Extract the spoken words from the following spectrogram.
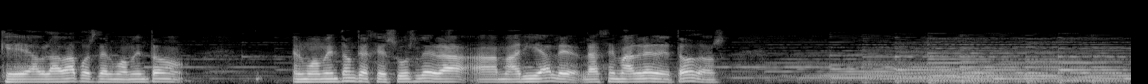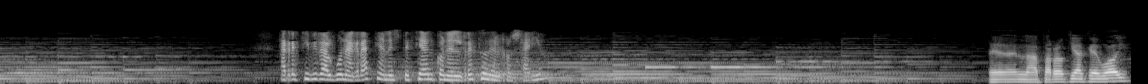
que hablaba pues del momento, el momento en que Jesús le da a María, le, le hace madre de todos. ¿Ha recibido alguna gracia en especial con el rezo del rosario? En la parroquia que voy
